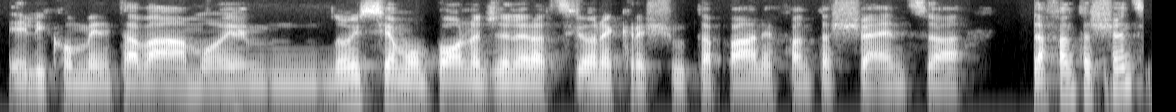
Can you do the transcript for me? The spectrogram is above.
e li commentavamo e mm, noi siamo un po' una generazione cresciuta pane fantascienza la fantascienza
